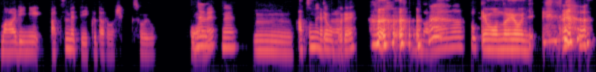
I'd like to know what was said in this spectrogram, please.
周りに集めていくだろうしそういう子はね。ねね。うん。集めておくれ。そうだね。ポケモンのように。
